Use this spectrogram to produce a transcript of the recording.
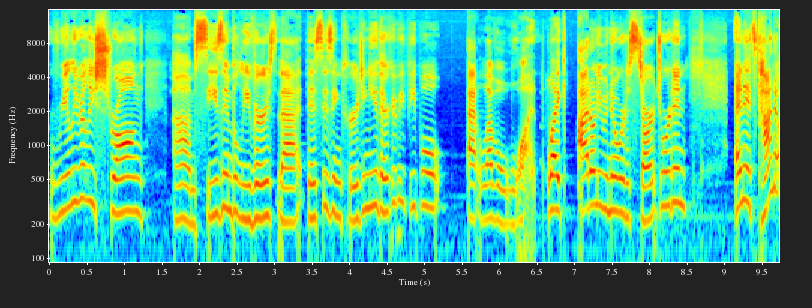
really, really strong um, seasoned believers that this is encouraging you. There could be people at level one. Like, I don't even know where to start, Jordan. And it's kind of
